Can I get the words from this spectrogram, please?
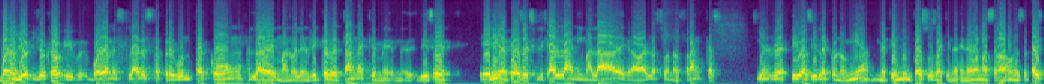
Bueno, yo, creo que voy a mezclar esta pregunta con la de Manuel Enrique Retana, que me, dice, Eli, ¿me puedes explicar la animalada de grabar las zonas francas? ¿Quién reactiva así la economía metiendo impuestos a quienes generan más trabajo en este país?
